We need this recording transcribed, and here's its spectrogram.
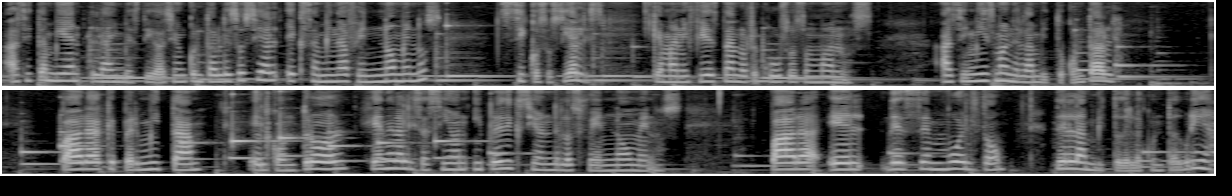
Así también la investigación contable social examina fenómenos psicosociales que manifiestan los recursos humanos, asimismo en el ámbito contable, para que permita el control, generalización y predicción de los fenómenos para el desenvuelto del ámbito de la contaduría,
